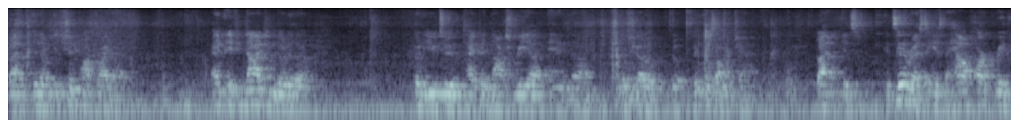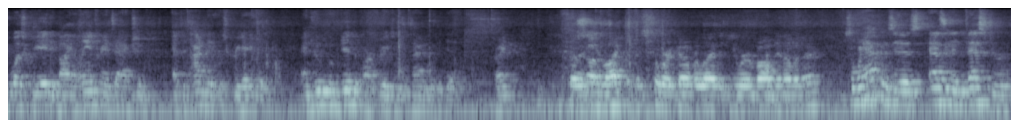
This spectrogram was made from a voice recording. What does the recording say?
But, you know, it should pop right up. And if not, you can go to the, go to YouTube, type in Knox RIA, and uh, it'll show, it's on our channel. But it's, it's interesting as to how Park Ridge was created by a land transaction at the time that it was created, and who moved into Park Ridge at the time that it did, right? So did you like the historic overlay that you were involved in over there? So what happens is, as an investor,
